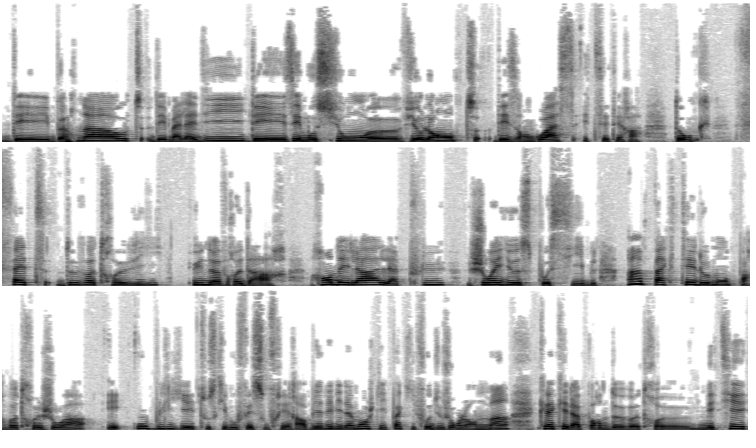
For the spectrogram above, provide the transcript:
des burn-out, des maladies, des émotions euh, violentes, des angoisses, etc. Donc faites de votre vie une œuvre d'art. Rendez-la la plus joyeuse possible. Impactez le monde par votre joie et oubliez tout ce qui vous fait souffrir. Alors bien évidemment, je ne dis pas qu'il faut du jour au lendemain claquer la porte de votre métier,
